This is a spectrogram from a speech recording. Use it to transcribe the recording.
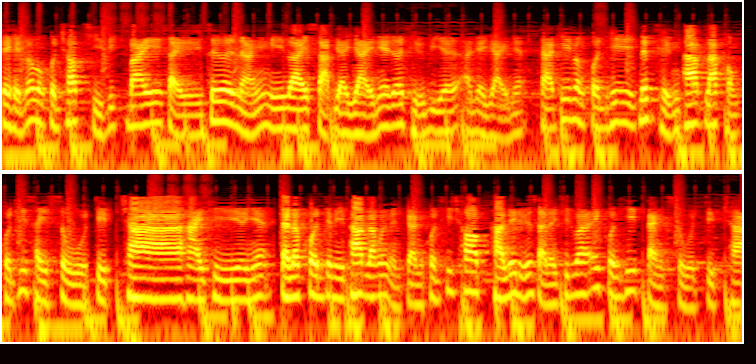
จะเห็นว่าบางคนชอบขี่บิ๊กไบค์ใส่เสื้อหนังมีลายสักใหญ่ๆเนี่ยแล้วถือเบียร์อันใหญ่ๆเนี่ยแต่ที่บางคนที่นึกถึงภาพลักษณ์ของคนที่ใส่สูทจิบชา high tea อะไรเงี้ยแต่ละคนจะมีภาพลักษณ์ไม่เหมือนกันคนที่ชอบฮาร์เลย์หรือสายคิดว่าไอ้คนที่แต่งสูทจิบชา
